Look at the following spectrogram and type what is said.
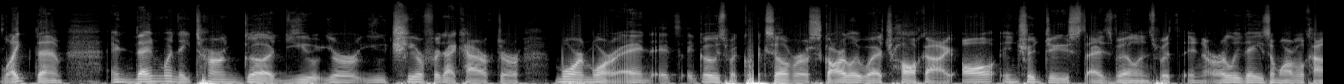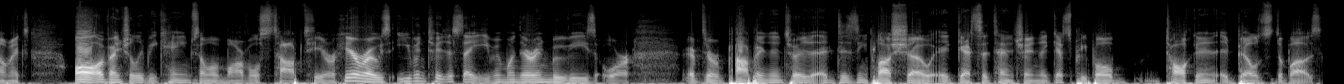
like them and then when they turn good you you're you cheer for that character more and more and it's it goes with quicksilver scarlet witch hawkeye all introduced as villains with in the early days of marvel comics all eventually became some of marvel's top tier heroes even to this day even when they're in movies or if they're popping into a, disney plus show it gets attention it gets people talking it builds the buzz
